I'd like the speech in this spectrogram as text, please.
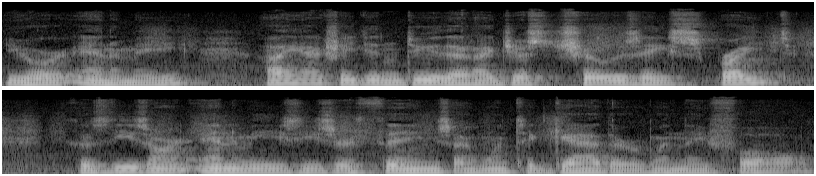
your enemy. I actually didn't do that. I just chose a sprite because these aren't enemies. These are things I want to gather when they fall.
